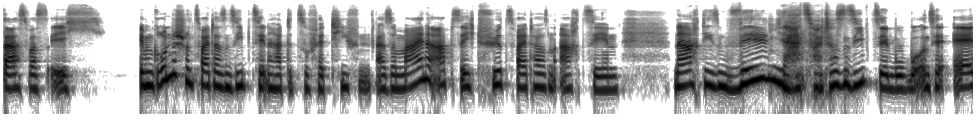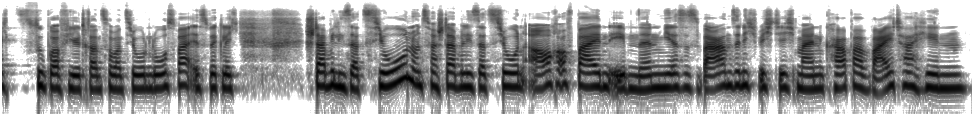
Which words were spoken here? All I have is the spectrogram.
das, was ich im Grunde schon 2017 hatte, zu vertiefen. Also meine Absicht für 2018, nach diesem wilden Jahr 2017, wo bei uns ja echt super viel Transformation los war, ist wirklich Stabilisation und zwar Stabilisation auch auf beiden Ebenen. Mir ist es wahnsinnig wichtig, meinen Körper weiterhin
